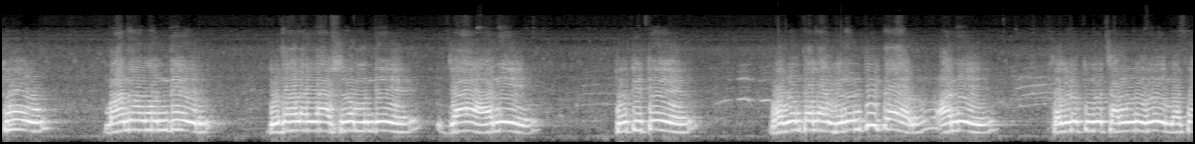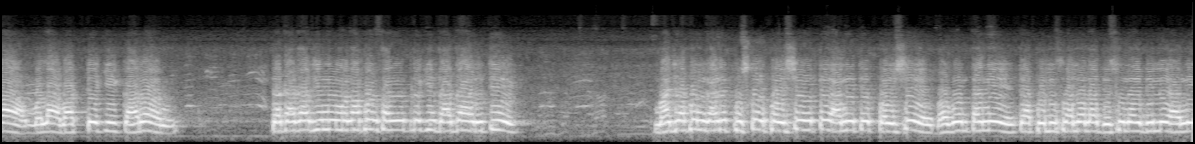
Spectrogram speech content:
तू मानव मंदिर दुधाला या आश्रममध्ये जा आणि तू तिथे भगवंताला विनंती कर आणि सगळं तुझं चांगलं होईल असा मला वाटते की कारण त्या दादाजीने मला पण सांगितलं की दादा ऋतिक माझ्या पण गाडीत पुष्कळ पैसे होते आणि ते पैसे भगवंताने त्या पोलीसवाल्याला दिसू नाही दिले आणि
